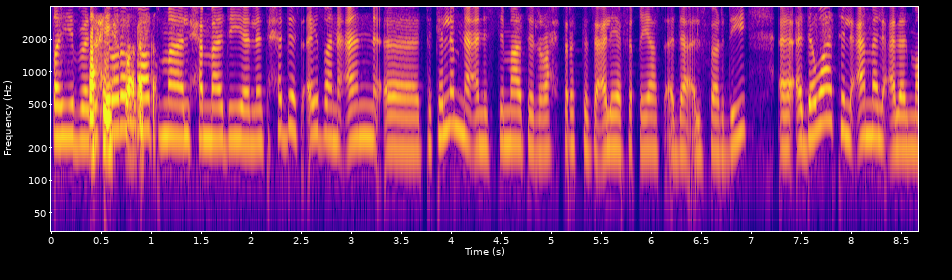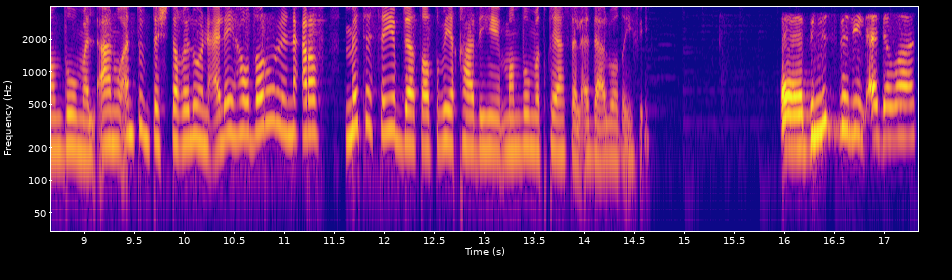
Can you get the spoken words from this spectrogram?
طيب دكتورة فاطمة الحمادية نتحدث أيضا عن آه، تكلمنا عن السمات اللي راح تركز عليها في قياس أداء الفردي. آه، أدوات العمل على المنظومة الآن وأنتم تشتغلون عليها وضروري نعرف متى سيبدأ تطبيق هذه منظومة قياس الأداء الوظيفي. آه، بالنسبة للأدوات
